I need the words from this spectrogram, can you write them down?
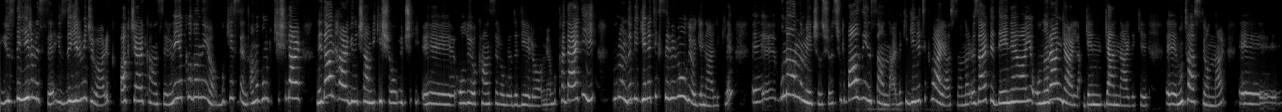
yüzde yirmisi, yüzde yirmi civarı akciğer kanserine yakalanıyor. Bu kesin. Ama bu kişiler neden her gün içen bir kişi o üç e, oluyor, kanser oluyor da diğeri olmuyor? Bu kadar değil. Bunun da bir genetik sebebi oluyor genellikle. E, bunu anlamaya çalışıyoruz. Çünkü bazı insanlardaki genetik varyasyonlar, özellikle DNA'yı onaran gen, genlerdeki e, mutasyonlar, e,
